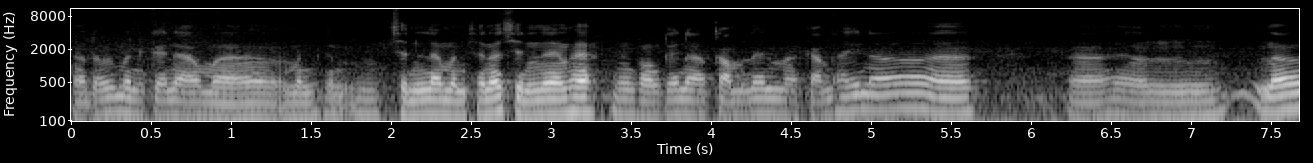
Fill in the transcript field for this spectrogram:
À, đối với mình cây nào mà mình xịn là mình sẽ nói xịn anh em ha nhưng còn cây nào cầm lên mà cảm thấy nó ờ, à, nó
